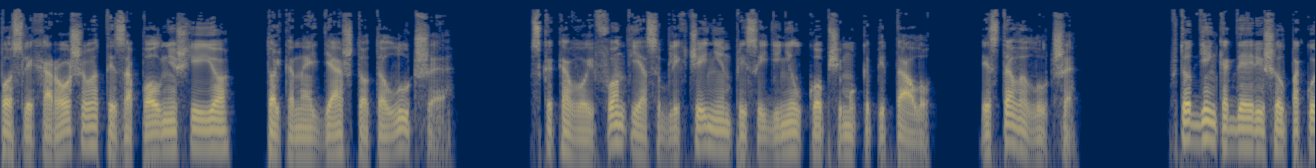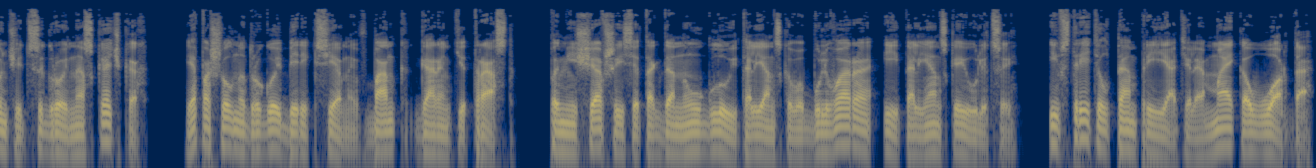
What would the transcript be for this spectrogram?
После хорошего ты заполнишь ее, только найдя что-то лучшее. Скаковой фонд я с облегчением присоединил к общему капиталу, и стало лучше. В тот день, когда я решил покончить с игрой на скачках, я пошел на другой берег Сены, в банк Guarantee Trust, помещавшийся тогда на углу Итальянского бульвара и Итальянской улицы, и встретил там приятеля, Майка Уорда.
